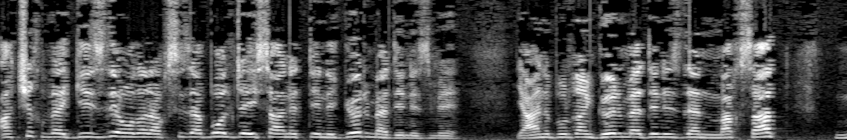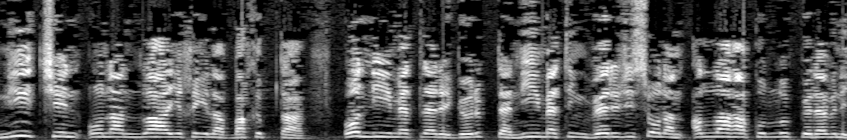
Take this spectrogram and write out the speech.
açık ve gizli olarak size bolca ihsan ettiğini görmediniz mi? Yani buradan görmediğinizden maksat, niçin ona layıkıyla bakıp da o nimetleri görüp de nimetin vericisi olan Allah'a kulluk görevini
